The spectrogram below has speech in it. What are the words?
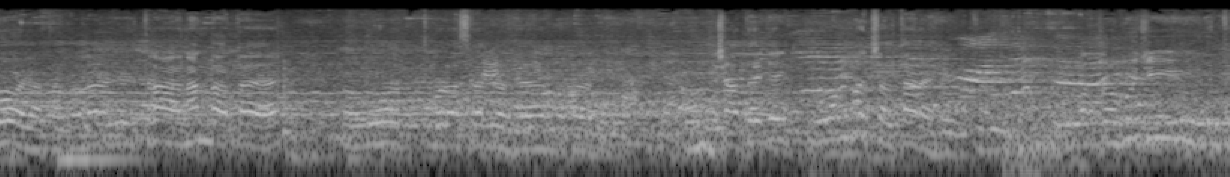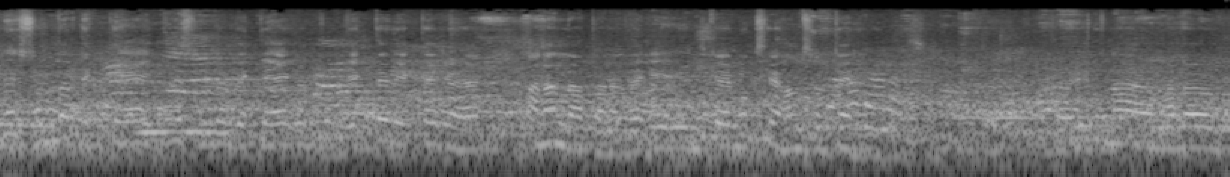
वो हो जाता है। मतलब इतना आनंद आता है तो वो थोड़ा सा जो है मतलब हम चाहते हैं कि लंबा चलता रहे। प्रभु जी इतने सुंदर दिखते हैं इतने सुंदर दिखते हैं कि देखते देखते जो है आनंद आता रहता है कि इनके मुख से हम सुनते हैं। तो इतना मतलब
